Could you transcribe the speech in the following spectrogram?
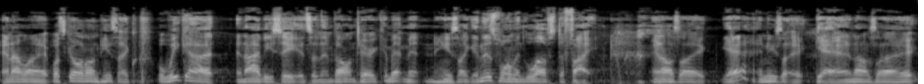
And I'm like, what's going on? He's like, well, we got an IVC. It's an involuntary commitment. And he's like, and this woman loves to fight. And I was like, yeah. And he's like, yeah. And I was like,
